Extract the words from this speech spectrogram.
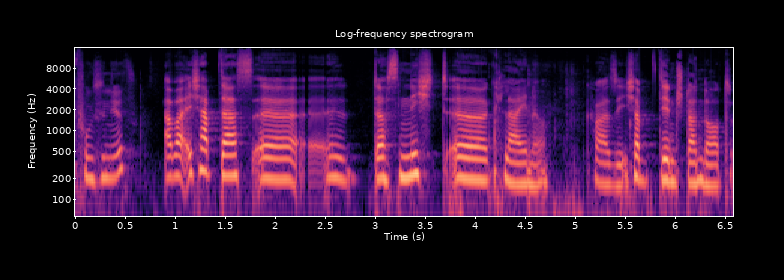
Funktioniert's? aber ich habe das, äh, äh, das nicht äh, kleine quasi. Ich habe den Standard.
